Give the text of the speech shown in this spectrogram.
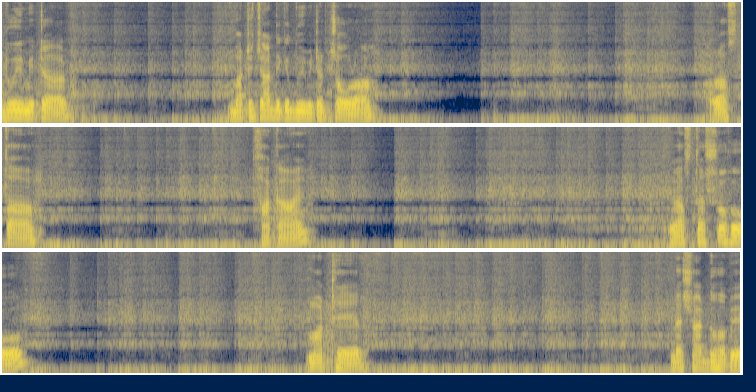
দুই মিটার মাটির চারদিকে দুই মিটার চওড়া রাস্তা থাকায় রাস্তা সহ মাঠের ব্যাসার্ধ হবে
